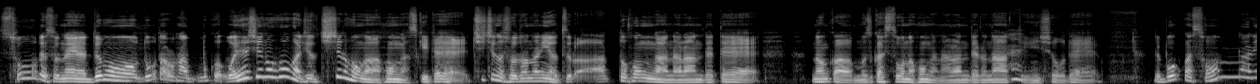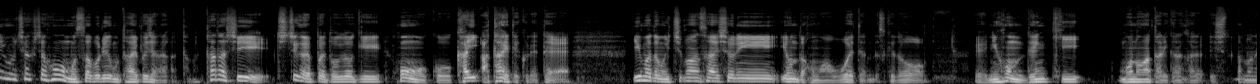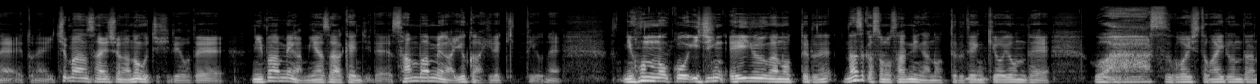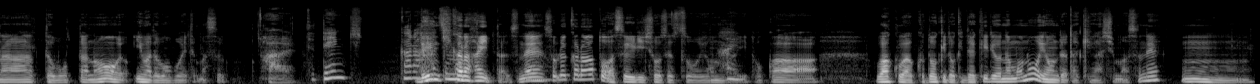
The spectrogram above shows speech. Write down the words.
そうですね。でもどうだろうな。僕は親父の方が実は父の方が本が好きで父の書棚にはずらーっと本が並んでてなんか難しそうな本が並んでるなっていう印象で,、で僕はそんなにむちゃくちゃ本をむさぼり読むタイプじゃなかったの。ただし父がやっぱり時々本をこう買い与えてくれて今でも一番最初に読んだ本は覚えてるんですけど「え日本電気物語」かなんかあのねえっとね一番最初が野口英世で2番目が宮沢賢治で3番目が湯川秀樹っていうね日本のこう偉人英雄が載ってるねなぜかその3人が載ってる伝記を読んでうわーすごい人がいるんだなって思ったのを今でも覚えてます。はい。じゃあ電気から電気から入ったですね、うん。それからあとは推理小説を読んだりとか、ワクワクドキドキできるようなものを読んでた気がしますね。うん、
